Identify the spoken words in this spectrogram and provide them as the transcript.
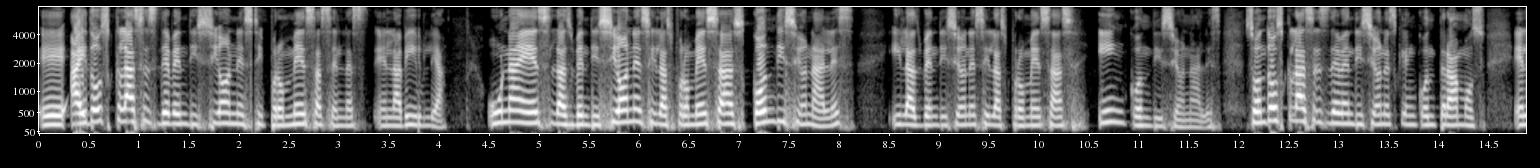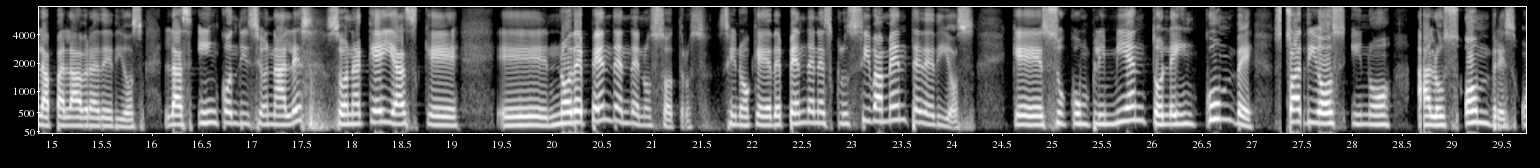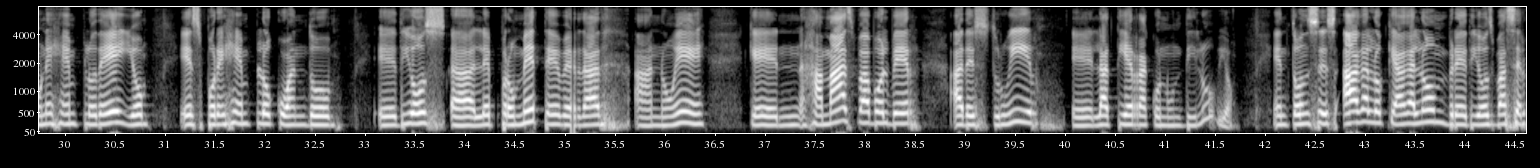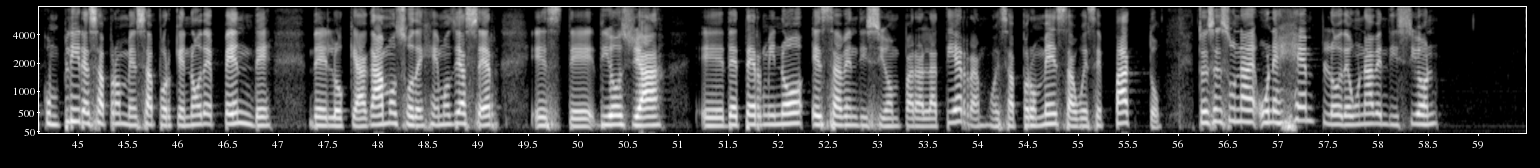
Eh, hay dos clases de bendiciones y promesas en, en la Biblia. Una es las bendiciones y las promesas condicionales y las bendiciones y las promesas incondicionales. Son dos clases de bendiciones que encontramos en la palabra de Dios. Las incondicionales son aquellas que eh, no dependen de nosotros, sino que dependen exclusivamente de Dios, que su cumplimiento le incumbe a Dios y no a los hombres. Un ejemplo de ello es, por ejemplo, cuando eh, Dios ah, le promete, ¿verdad?, a Noé que jamás va a volver a destruir eh, la tierra con un diluvio. Entonces, haga lo que haga el hombre, Dios va a hacer cumplir esa promesa porque no depende de lo que hagamos o dejemos de hacer. Este, Dios ya eh, determinó esa bendición para la tierra o esa promesa o ese pacto. Entonces, es un ejemplo de una bendición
